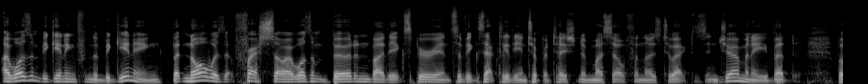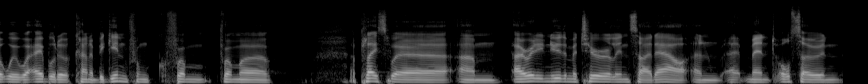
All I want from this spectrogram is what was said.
I wasn't beginning from the beginning, but nor was it fresh. So I wasn't burdened by the experience of exactly the interpretation of myself and those two actors in Germany. But but we were able to kind of begin from from from a a place where um, I already knew the material inside out, and it meant also in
